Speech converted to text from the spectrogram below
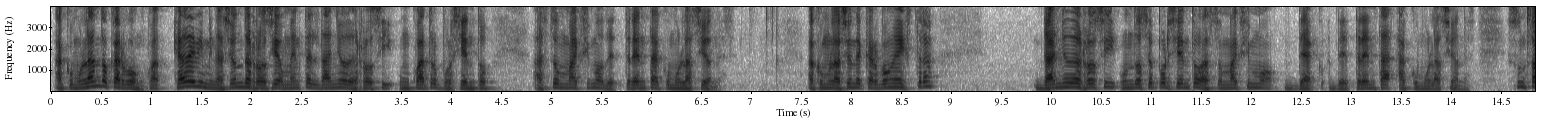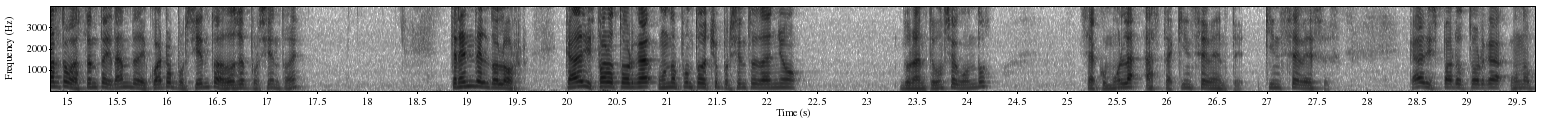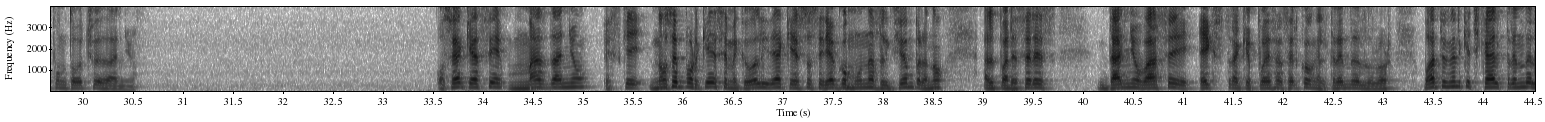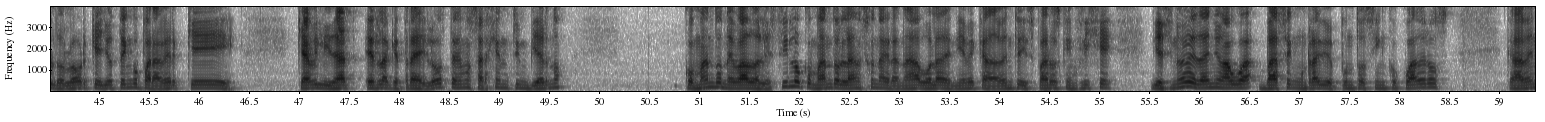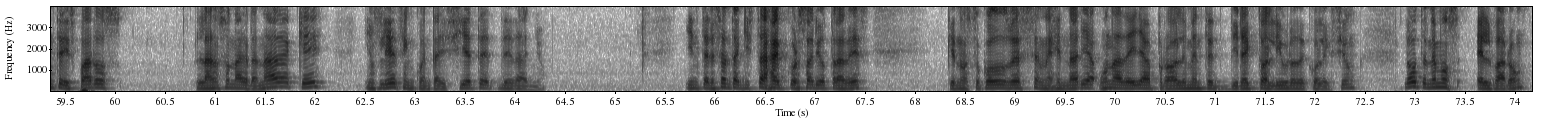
Acumulando carbón, cada eliminación de Rossi aumenta el daño de Rossi un 4% hasta un máximo de 30 acumulaciones. Acumulación de carbón extra, daño de Rossi un 12% hasta un máximo de, 30 acumulaciones. Es un salto bastante grande de 4% a 12%. ¿eh? Tren del dolor. Cada disparo otorga 1.8% de daño durante un segundo se acumula hasta 15, 15 veces. Cada disparo otorga 1.8 de daño. O sea que hace más daño. Es que no sé por qué se me quedó la idea que esto sería como una aflicción, pero no. Al parecer es daño base extra que puedes hacer con el tren del dolor. Voy a tener que checar el tren del dolor que yo tengo para ver qué, qué habilidad es la que trae. Luego tenemos Sargento Invierno Comando Nevado. Al estilo comando lanza una granada bola de nieve cada 20 disparos que inflige 19 daño agua base en un radio de .5 cuadros. Cada 20 disparos lanza una granada que inflige 57 de daño. Interesante, aquí está Hype Corsario otra vez, que nos tocó dos veces en legendaria, una de ellas probablemente directo al libro de colección. Luego tenemos el varón.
